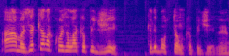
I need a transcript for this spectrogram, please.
ah, mas e aquela coisa lá que eu pedi, aquele botão que eu pedi, né?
